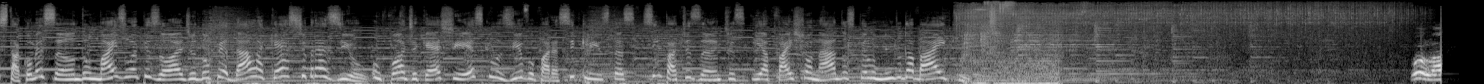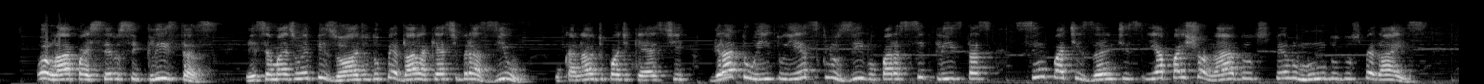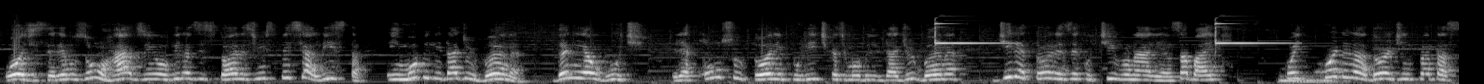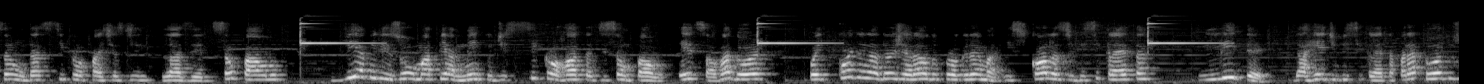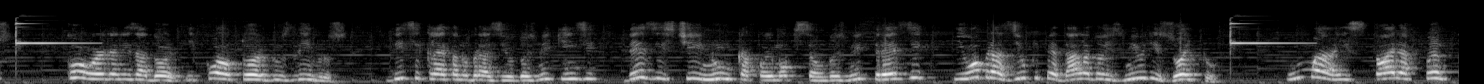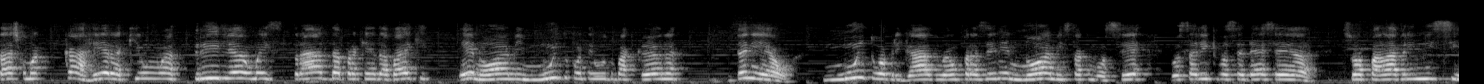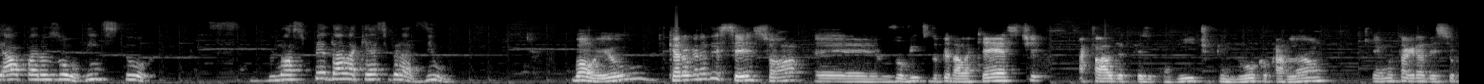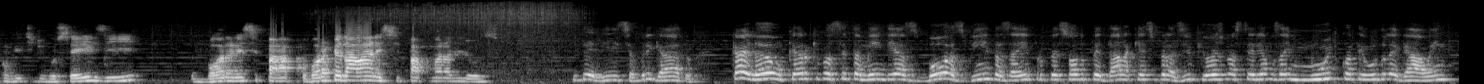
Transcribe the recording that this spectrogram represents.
Está começando mais um episódio do Pedala Cast Brasil, um podcast exclusivo para ciclistas, simpatizantes e apaixonados pelo mundo da bike. Olá, olá parceiros ciclistas. Esse é mais um episódio do Pedala Cast Brasil, o canal de podcast gratuito e exclusivo para ciclistas, simpatizantes e apaixonados pelo mundo dos pedais. Hoje seremos honrados em ouvir as histórias de um especialista em mobilidade urbana, Daniel Gucci. Ele é consultor em políticas de mobilidade urbana, diretor executivo na Aliança Bike, foi coordenador de implantação das ciclofaixas de lazer de São Paulo, viabilizou o mapeamento de ciclorotas de São Paulo e Salvador, foi coordenador geral do programa Escolas de Bicicleta, líder da Rede Bicicleta para Todos, co-organizador e coautor dos livros Bicicleta no Brasil 2015, Desistir Nunca Foi uma Opção 2013 e O Brasil que Pedala 2018 uma história fantástica, uma carreira aqui, uma trilha, uma estrada para quem é da bike enorme, muito conteúdo bacana. Daniel, muito obrigado, é um prazer enorme estar com você. Gostaria que você desse a sua palavra inicial para os ouvintes do, do nosso PedalaCast Brasil. Bom, eu quero agradecer só é, os ouvintes do PedalaCast, a Cláudia que fez o convite, o Pinduca, o Carlão. Queria muito agradecer o convite de vocês e bora nesse papo, bora pedalar nesse papo maravilhoso. Que delícia, obrigado. Carlão, quero que você também dê as boas-vindas aí para o pessoal do Pedala Cast Brasil, que hoje nós teremos aí muito conteúdo legal, hein?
